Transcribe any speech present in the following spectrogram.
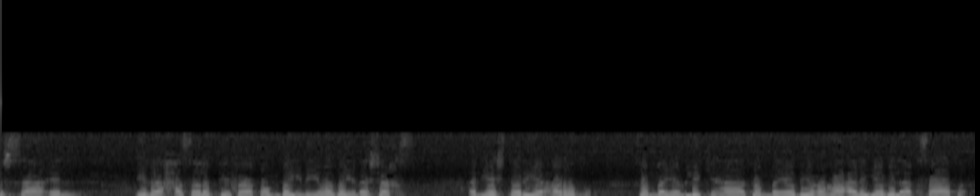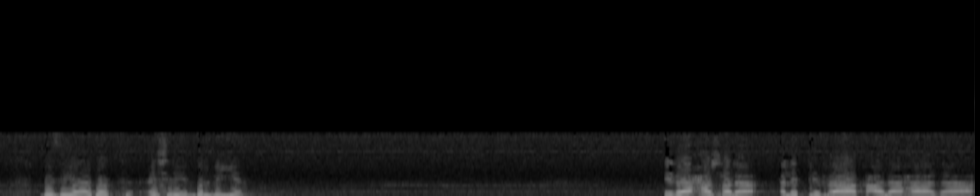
السائل إذا حصل اتفاق بيني وبين شخص أن يشتري أرض ثم يملكها ثم يبيعها علي بالأقساط بزيادة عشرين بالمية. إذا حصل الاتفاق على هذا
